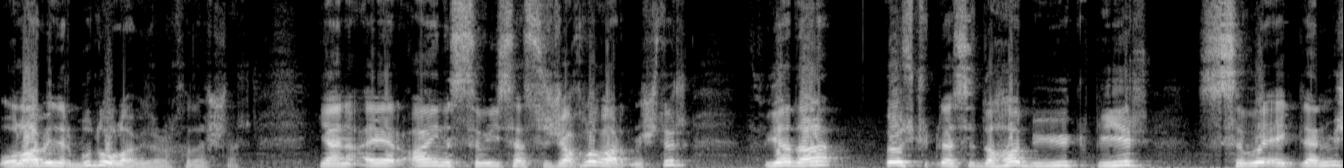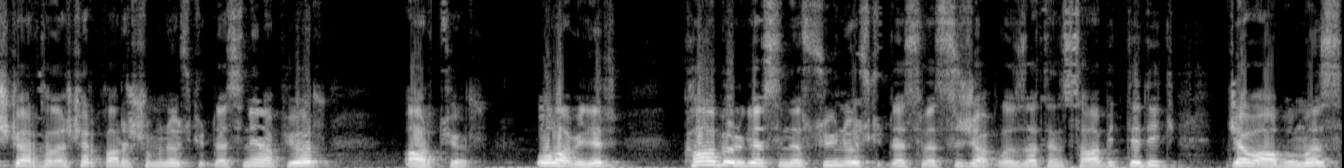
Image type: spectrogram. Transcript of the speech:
olabilir. Bu da olabilir arkadaşlar. Yani eğer aynı sıvı ise sıcaklık artmıştır ya da öz kütlesi daha büyük bir sıvı eklenmiş ki arkadaşlar karışımın öz kütlesi yapıyor? Artıyor. Olabilir. K bölgesinde suyun öz kütlesi ve sıcaklığı zaten sabit dedik. Cevabımız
